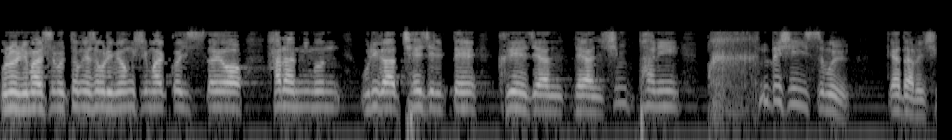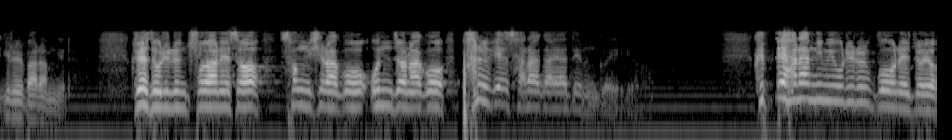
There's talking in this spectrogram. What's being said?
오늘 이 말씀을 통해서 우리 명심할 거 있어요. 하나님은 우리가 죄질 때 그에 대한 심판이 반드시 있음을 깨달으시기를 바랍니다. 그래서 우리는 주 안에서 성실하고 온전하고 바르게 살아가야 되는 거예요. 그때 하나님이 우리를 구원해줘요.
